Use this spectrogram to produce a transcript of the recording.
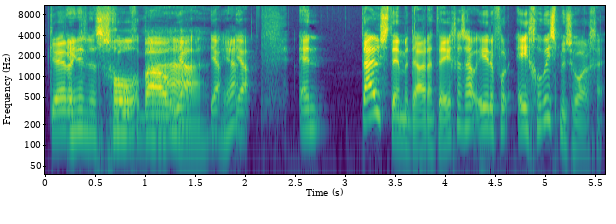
kerk, In een school, schoolgebouw. ah, ja, ja, ja. ja. En thuisstemmen daarentegen zou eerder voor egoïsme zorgen.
